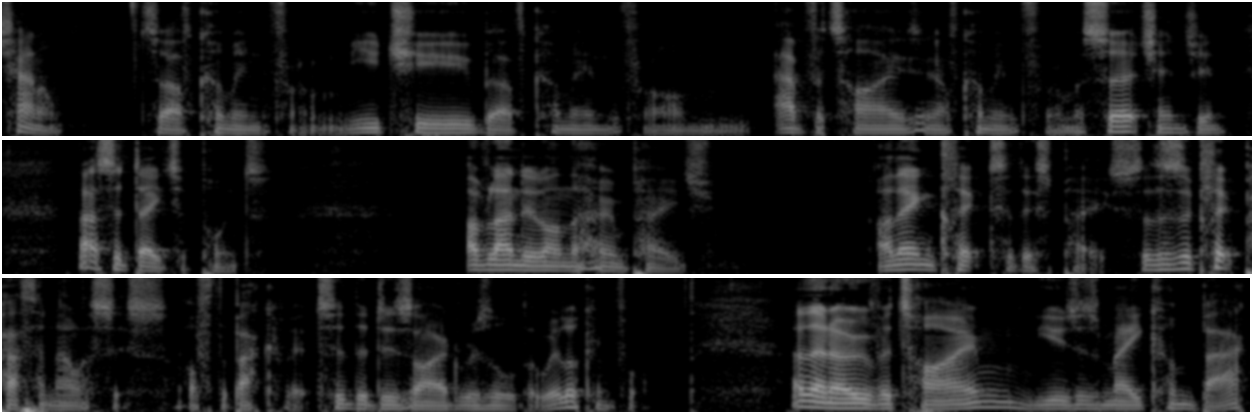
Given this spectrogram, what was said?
channel. So I've come in from YouTube, I've come in from advertising, I've come in from a search engine. That's a data point. I've landed on the home page. I then click to this page. So there's a click path analysis off the back of it to the desired result that we're looking for. And then over time, users may come back.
